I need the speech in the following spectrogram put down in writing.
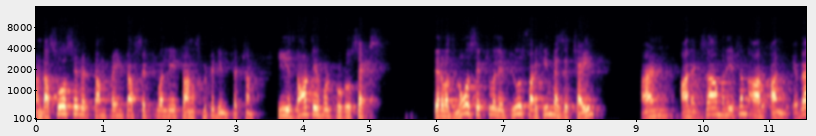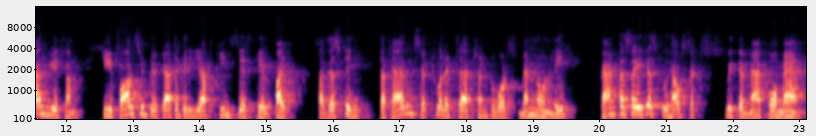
and associated complaint of sexually transmitted infection. He is not able to do sex. There was no sexual abuse for him as a child and on examination or on evaluation, he falls into a category of Kinsey scale 5, suggesting that having sexual attraction towards men only fantasizes to have sex with a macho man.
